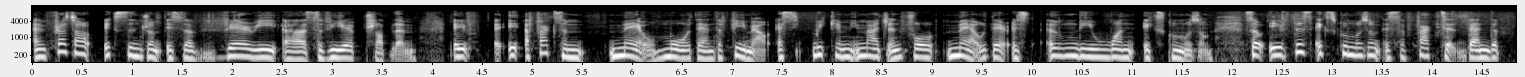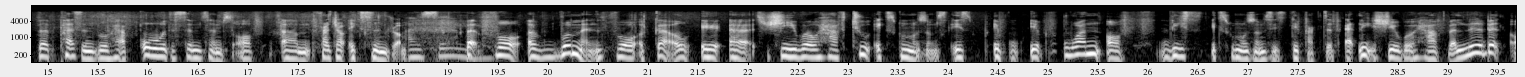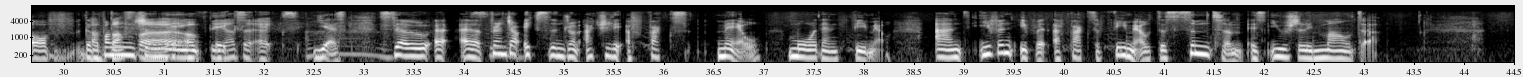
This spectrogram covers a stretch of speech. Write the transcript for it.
And Fragile X syndrome is a very uh, severe problem. If it affects a male more than the female. As we can imagine, for male, there is only one X chromosome. So if this X chromosome is affected, then the, the person will have all the symptoms of um, Fragile X syndrome. I see. But for a woman, for a girl, it, uh, she will have two X chromosomes. Is if if one of these X chromosomes is defective, at least she will have a little bit of the a functioning of the X. other X. Yes. So uh, uh, Fragile X syndrome actually affects male more than female. And even if it affects a female, the symptom is usually milder.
